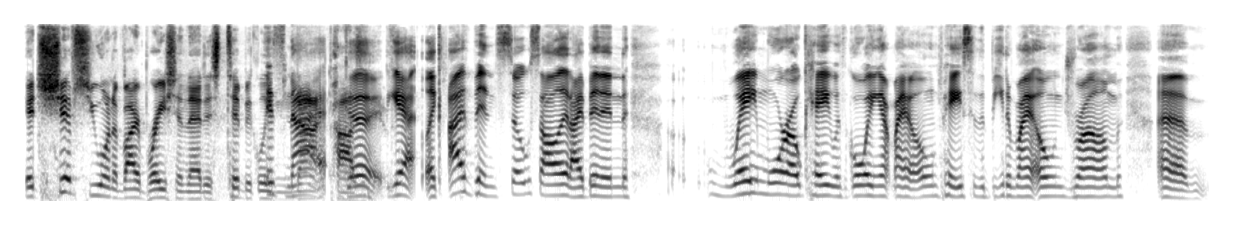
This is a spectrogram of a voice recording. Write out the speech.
it shifts you on a vibration that is typically it's not, positive. good. Yeah, like I've been so solid. I've been in uh, way more okay with going at my own pace to the beat of my own drum. Um,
